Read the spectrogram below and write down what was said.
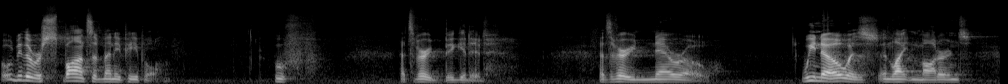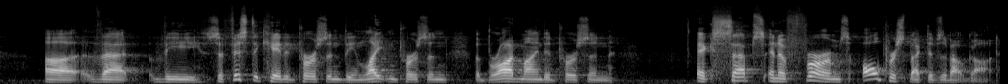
What would be the response of many people? Oof, that's very bigoted. That's very narrow. We know, as enlightened moderns, uh, that the sophisticated person, the enlightened person, the broad minded person accepts and affirms all perspectives about God.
